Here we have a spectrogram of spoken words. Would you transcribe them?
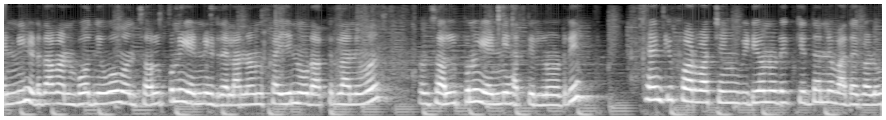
ಎಣ್ಣೆ ಹಿಡ್ದಾವ ಅನ್ಬೋದು ನೀವು, ಒಂದು ಸ್ವಲ್ಪನೂ ಎಣ್ಣೆ ಹಿಡ್ದಿಲ್ಲ ನನ್ನ ಕೈ ನೋಡತ್ತಿರಲ್ಲ ನೀವು, ಒಂದು ಸ್ವಲ್ಪನೂ ಎಣ್ಣೆ ಹತ್ತಿಲ್ಲ ನೋಡಿರಿ. Thank you for watching video ನೋಡಿದ್ದಕ್ಕೆ ಧನ್ಯವಾದಗಳು.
